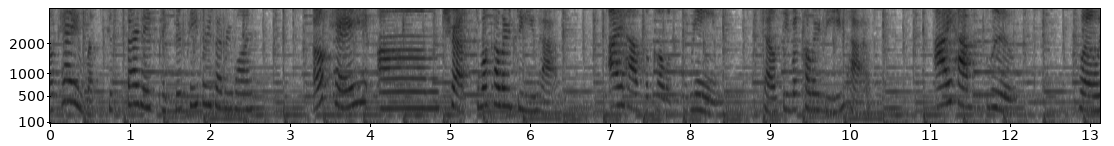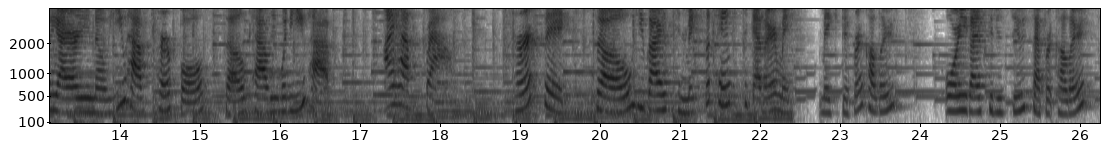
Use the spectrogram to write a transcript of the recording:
Okay, let's get started. Pick their papers, everyone. Okay, um, Trust, what color do you have? I have the color green. Chelsea, what color do you have? I have blue. Chloe, I already know you have purple, so Caily, what do you have? I have brown. Perfect. So you guys can mix the paints together, make, make different colors, or you guys could just do separate colors.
